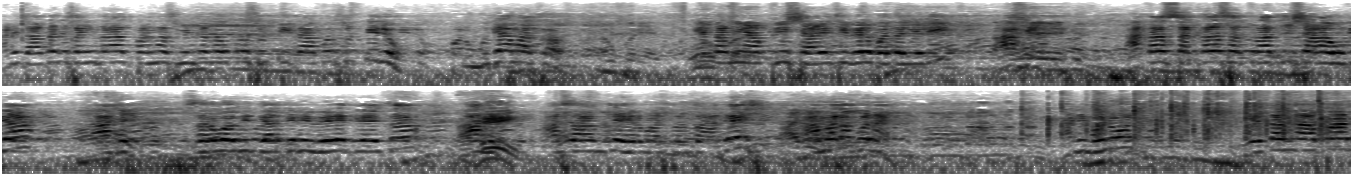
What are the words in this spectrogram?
आणि दादाने सांगितलं आज पन्नास मिनिटं लवकर सुट्टी का आपण सुट्टी देऊ. पण उद्या मात्र येताना आपली शाळेची वेळ बदललेली आहे. आता सकाळ सत्रातली शाळा उद्या आहे. सर्व विद्यार्थ्यांनी वेळेत यायचं आहे. आहे. असा आमच्या हेडमास्टरांचा आदेश आम्हाला पण आहे. आणि म्हणून येताना आपण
